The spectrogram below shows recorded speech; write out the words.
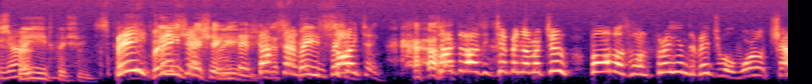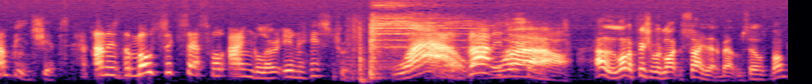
Speed fishing. Speed, Speed fishing. fishing. Speed He's That sounds speed exciting. Tantalizing tidbit number two. Bob has won three individual world championships and is the most successful angler in history. Wow. That is a fact. Wow. Oh, a lot of fishermen would like to say that about themselves, Bob.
